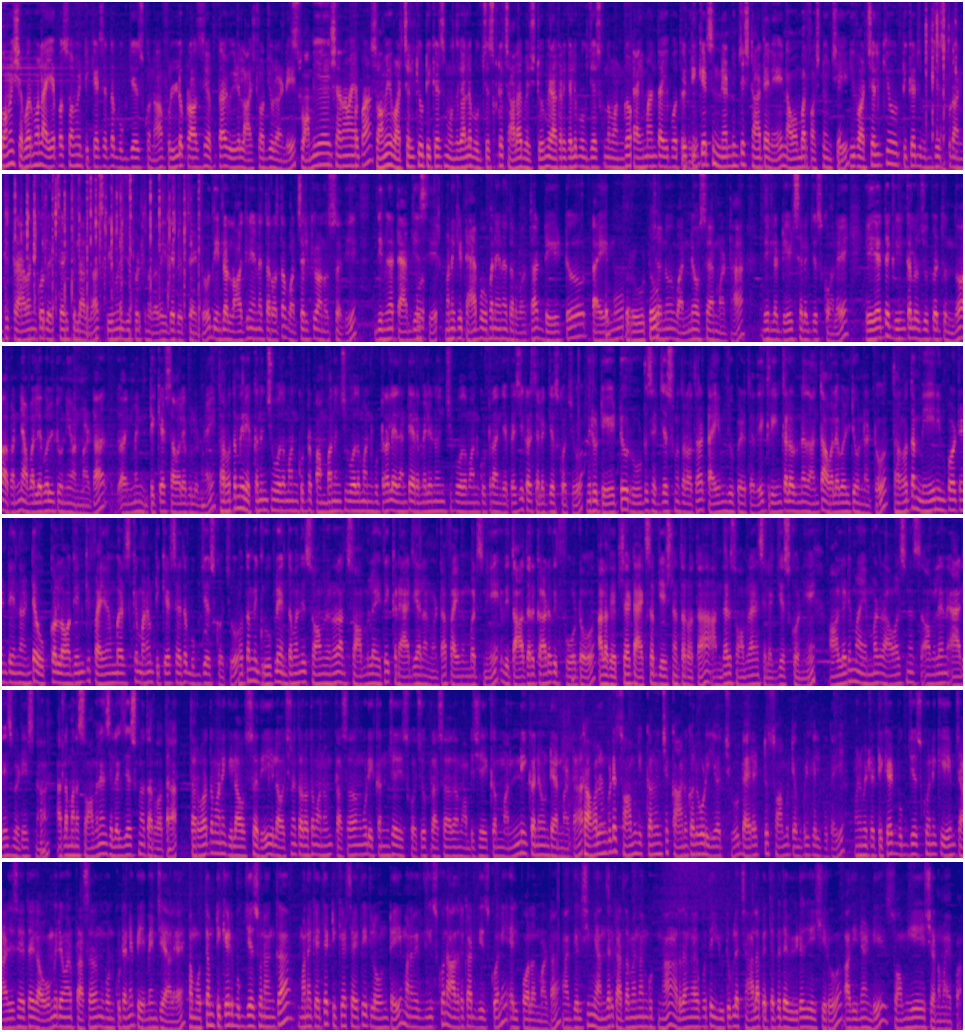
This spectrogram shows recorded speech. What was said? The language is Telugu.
స్వామి శబరిమల అయ్యప్ప స్వామి టికెట్స్ అయితే బుక్ చేసుకున్నా. ఫుల్ ప్రాసెస్ చెప్తా వీడియో లాస్ట్ వరకు చూడండి. స్వామి శరణం అయ్యప్ప? స్వామి వర్చువల్ క్యూ టికెట్స్ ముందుగానే బుక్ చేసుకుంటే చాలా బెస్ట్. మీరు అక్కడికి వెళ్ళి బుక్ చేసుకుందాం అనుకో టైం అంతా అయిపోతుంది. టికెట్స్ నిన్నటి నుంచి స్టార్ట్ అయినాయి నవంబర్ ఫస్ట్ నుంచి. ఈ వర్చువల్ క్యూ టికెట్స్ బుక్ చేసుకోవడానికి ట్రావెల్ కోర్ వెబ్సైట్కి వెళ్ళాలా స్క్రీన్ మీద చూపెడుతున్నారు కదా ఇదే వెబ్సైట్. దీంట్లో లాగిన్ అయిన తర్వాత వర్చువల్ క్యూ అని వస్తుంది. దీని మీద ట్యాప్ చేస్తే మనకి ట్యాబ్ ఓపెన్ అయిన తర్వాత డేట్ టైమ్ రూట్ ఇవన్నీ వస్తాయి అనమాట దీంట్లో డేట్ సెలెక్ట్ చేసుకోవాలి. ఏదైతే గ్రీన్ కలర్ చూపెడుతుందో అవన్నీ అవైలబిలిటీ ఉన్నాయి అనమాట ఐ మీన్ టికెట్స్ అవైలబుల్ ఉన్నాయి. తర్వాత మీరు ఎక్కడి నుంచి పోదాం అనుకుంటారు పంబ నుంచి పోదాం అనుకుంటారా లేదంటే ఎర్మెలి నుంచి పోదాం అనుకుంటారా అని చెప్పేసి ఇక్కడ సెలెక్ట్ చేసుకోవచ్చు. మీరు డేట్ రూట్ సెట్ చేసుకున్న తర్వాత టైం చూపెడుతుంది. గ్రీన్ కలర్ ఉన్నది అంతా అవైలబిలిటీ ఉన్నట్టు. తర్వాత మెయిన్ ఇంపార్టెంట్ ఏంటంటే ఒక్క లాగిన్కి ఫైవ్ మెంబర్స్కి మనం టికెట్స్ అయితే బుక్ చేసుకోవచ్చు. మొత్తం మీ గ్రూప్లో ఎంతమంది స్వాములు ఉన్నారో అంత స్వాములు అయితే ఇక్కడ యాడ్ చేయాలన్నమాట ఫైవ్ మెంబర్స్ని. With Aadhaar card with photo అలా వెబ్సైట్ యాక్సెప్ట్ చేసిన తర్వాత అందరు స్వాములను సెలెక్ట్ చేసుకొని ఆల్రెడీ మా ఎమ్మడి రావాల్సిన స్వాములను యాడ్ చేసి పెట్టేసిన అట్లా మన స్వాములను సెలెక్ట్ చేసుకున్న తర్వాత. తర్వాత మనకి ఇలా వస్తుంది. ఇలా వచ్చిన తర్వాత మనం ప్రసాదం కూడా ఇక్కడ నుంచే తీసుకోవచ్చు. ప్రసాదం అభిషేకం అన్ని ఇక్కడనే ఉంటాయి అనమాట కావాలనుకుంటే స్వామికి ఇక్కడ నుంచే కానుకలు కూడా ఇవ్వచ్చు డైరెక్ట్ స్వామి టెంపుల్కి వెళ్ళిపోతాయి. మనం ఇట్లా టికెట్ బుక్ చేసుకోనికి ఏం చార్జెస్ అయితే కావు. మీరు ఏమైనా ప్రసాదం కొనుక్కుంటేనే పేమెంట్ చేయాలి. మొత్తం టికెట్ బుక్ చేసుకున్నాక మనకైతే టికెట్స్ అయితే ఇట్లా ఉంటాయి. మనం ఇవి తీసుకొని ఆధార్ కార్డు తీసుకొని వెళ్ళిపోవాలన్నమాట. నాకు తెలిసి మీ అందరికి అర్థమైంది అనుకుంటున్నా. అర్థం కాకపోతే యూట్యూబ్లో చాలా పెద్ద పెద్ద వీడియో చేసిరు అది వినండి. స్వామి శరణమయ్యప్ప.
